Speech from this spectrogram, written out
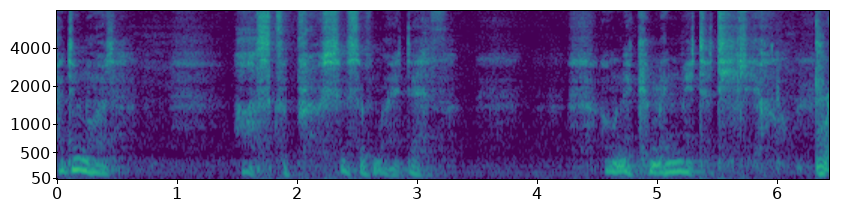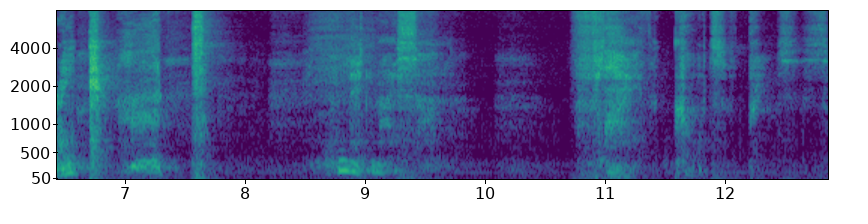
I do not ask the process of my death. Only commend me to Delio. Break. and let my son fly the courts of princes.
